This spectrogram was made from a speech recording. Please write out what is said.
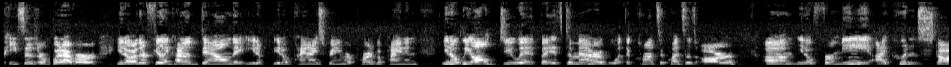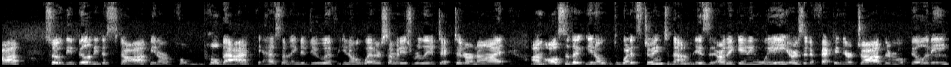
pieces or whatever. You know, or they're feeling kind of down. They eat a, you know, pint ice cream or part of a pint and you know, we all do it, but it's a matter of what the consequences are. Um, you know, for me, I couldn't stop. So the ability to stop, you know, or pull, pull back has something to do with, you know, whether somebody's really addicted or not. Um, also, that you know what it's doing to them is are they gaining weight or is it affecting their job, their mobility?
